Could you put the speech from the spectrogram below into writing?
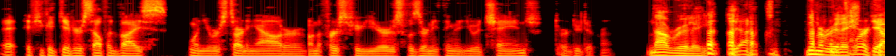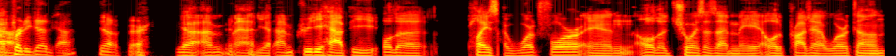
if you could give yourself advice when you were starting out or on the first few years, was there anything that you would change or do different? Not really. yeah. Not really. It's worked yeah. out pretty good. Yeah. Yeah. Fair. Yeah. I'm, yeah, I'm pretty happy. All the place I worked for and all the choices I made, all the projects I worked on.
